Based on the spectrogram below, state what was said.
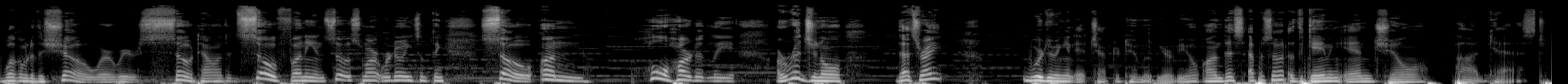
Welcome to the show where we're so talented, so funny, and so smart. We're doing something so un wholeheartedly original. That's right. We're doing an It Chapter 2 movie review on this episode of the Gaming and Chill podcast.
